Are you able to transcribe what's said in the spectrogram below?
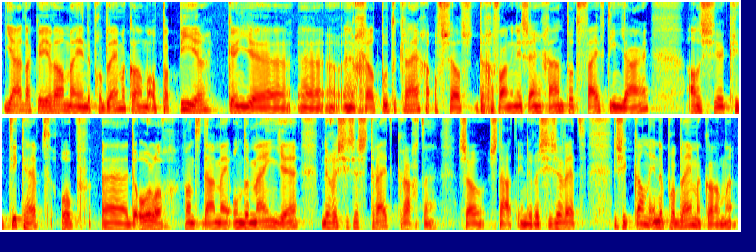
ja, daar kun je wel mee in de problemen komen. Op papier kun je uh, een geldboete krijgen of zelfs de gevangenis ingaan tot 15 jaar als je kritiek hebt op uh, de oorlog. Want daarmee ondermijn je de Russische strijdkrachten. Zo staat in de Russische wet. Dus je kan in de problemen komen.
